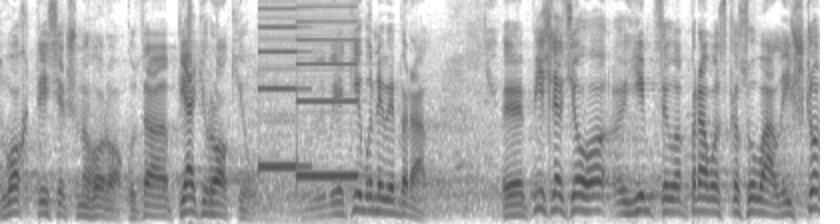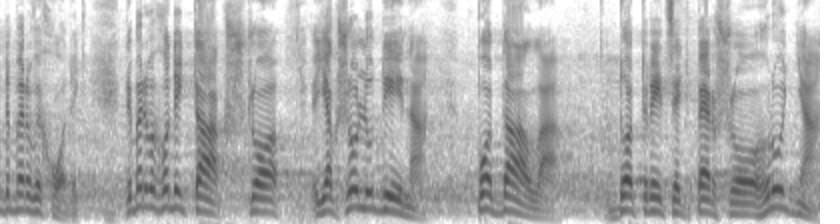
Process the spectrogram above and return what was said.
2000 року, за 5 років, які вони вибирали. Е, Після цього їм це право скасували. І що тепер виходить? Тепер виходить так, що якщо людина подала до 31 грудня,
